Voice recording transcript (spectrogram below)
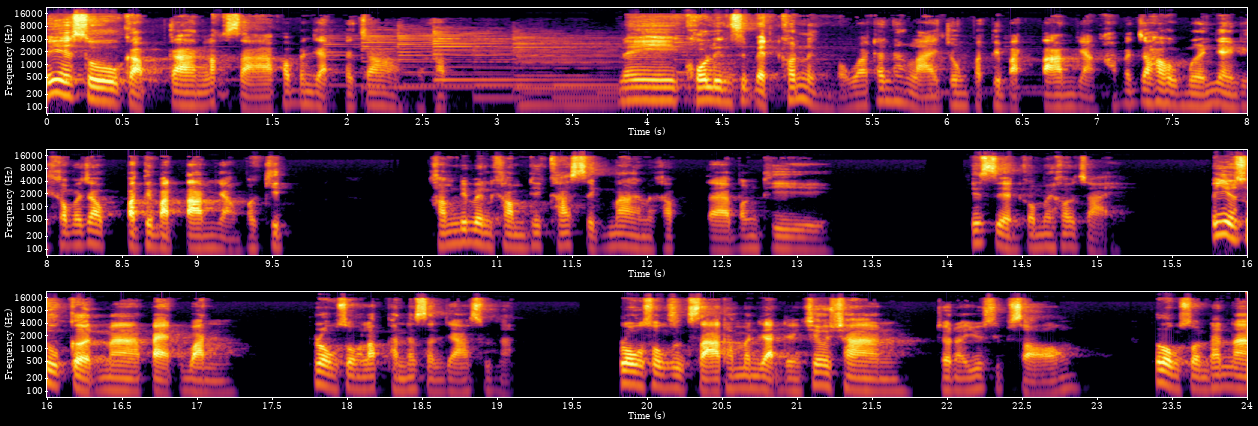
ระเยซูกับการรักษาพระบัญญัติพระเจ้านะครับ ในโครินธ์11 ข้อหนึ่งบอกว่าท่านทั้งหลายจงปฏิบัติตามอย่างข้าพเจ้า เหมือนอย่างที่ข้าพเจ้าปฏิบัติตามอย่างพระคิดคำนี้เป็นคำที่คลาสสิกมากนะครับ แต่บางทีคริสเตียนก็ไม่เข้าใจ พระเยซูเกิดมา 8 วัน พระองค์ทรงรับพันธสัญญาสุนัตพระองค์ทรงศึกษาธรรมบัญญัติอย่างเชี่ยวชาญจนอายุ 12 พระองค์สนทนา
